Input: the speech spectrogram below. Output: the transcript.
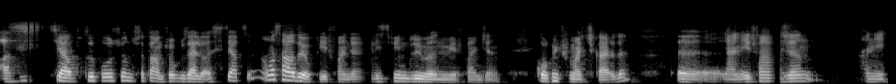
asist yaptığı pozisyon dışında tamam çok güzel bir asist yaptı ama sahada yoktu İrfan Can. İsmini duymadım İrfan Can'ın. Korkunç bir maç çıkardı. Ee, yani İrfan Can hani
